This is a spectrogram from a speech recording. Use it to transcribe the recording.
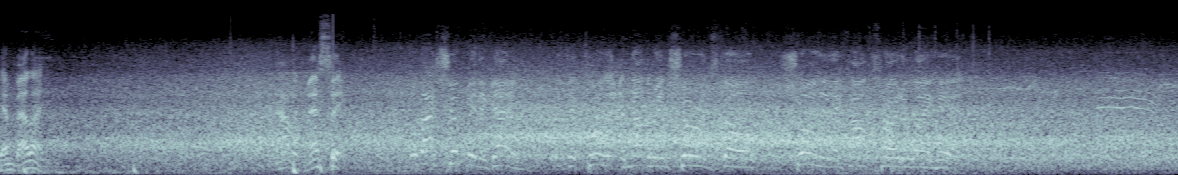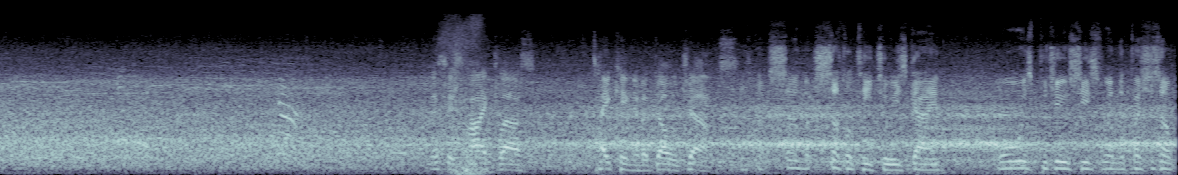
Dembele. Now with Messi. Well, that should be the game. You could call it another insurance goal. Surely they can't throw it away here. This is high-class taking of a goal chance. He's got so much subtlety to his game. Always produces when the pressure's on.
